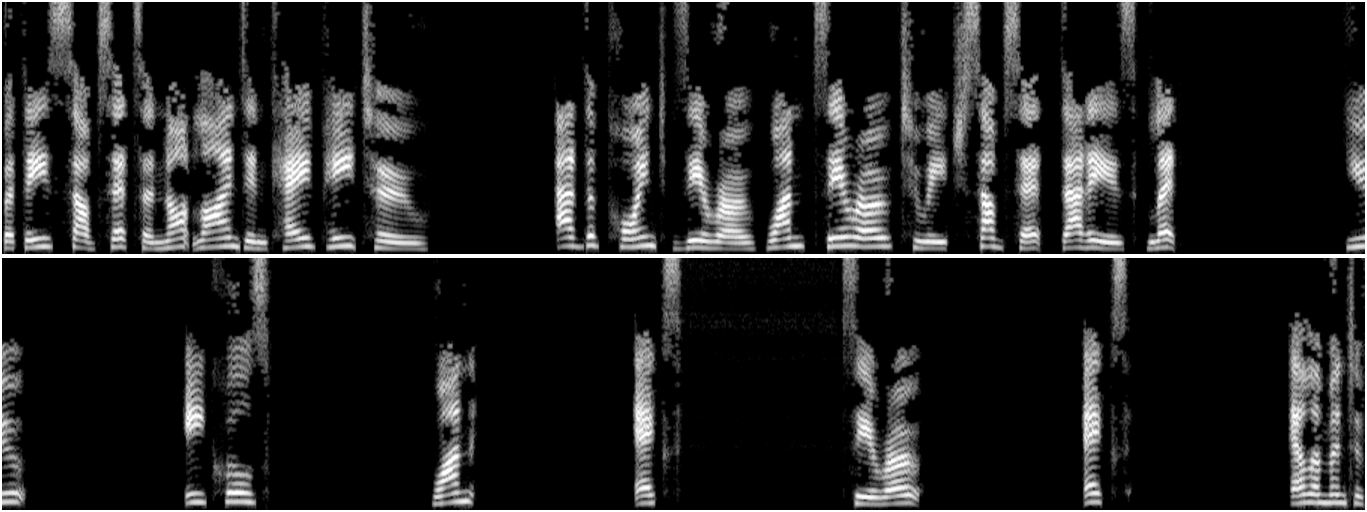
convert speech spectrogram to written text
but these subsets are not lines in Kp2. Add the point 0, 1, 0 to each subset, that is, let u equals 1 x 0 x element of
